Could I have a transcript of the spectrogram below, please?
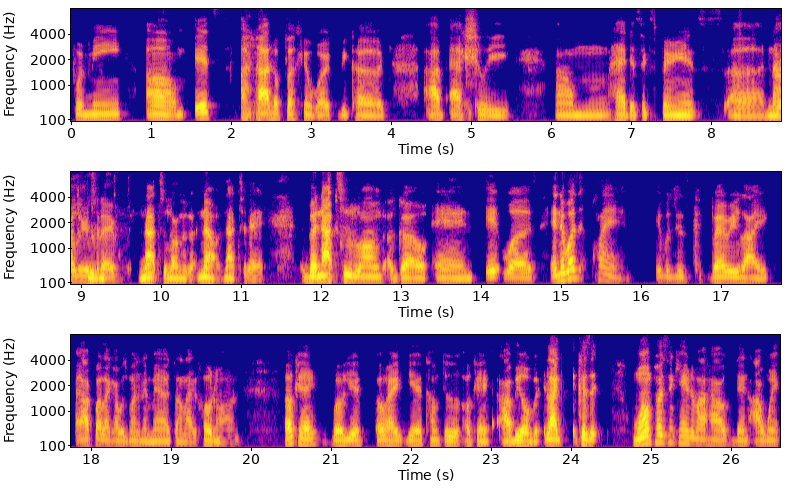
for me. Um, it's a lot of fucking work because I've actually um had this experience uh not Earlier too, today. not too long ago. No, not today, but not too long ago, and it was, and it wasn't planned. It was just very like I felt like I was running a marathon. Like, hold on, okay, well, yeah, all right, yeah, come through. Okay, I'll be over. Like, because one person came to my house, then I went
